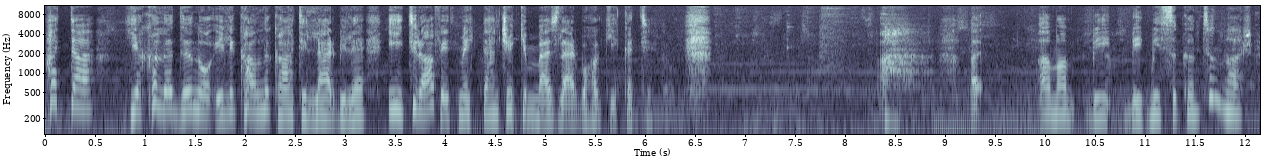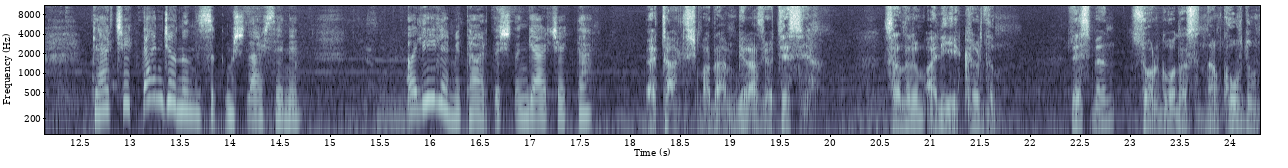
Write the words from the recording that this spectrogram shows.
Hatta yakaladığın o eli kanlı katiller bile itiraf etmekten çekinmezler bu hakikati. Ah, ama bir, bir, bir sıkıntın var. Gerçekten canını sıkmışlar senin. Ali ile mi tartıştın gerçekten? Ve tartışmadan biraz ötesi. Sanırım Ali'yi kırdım. Resmen sorgu odasından kovdum.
